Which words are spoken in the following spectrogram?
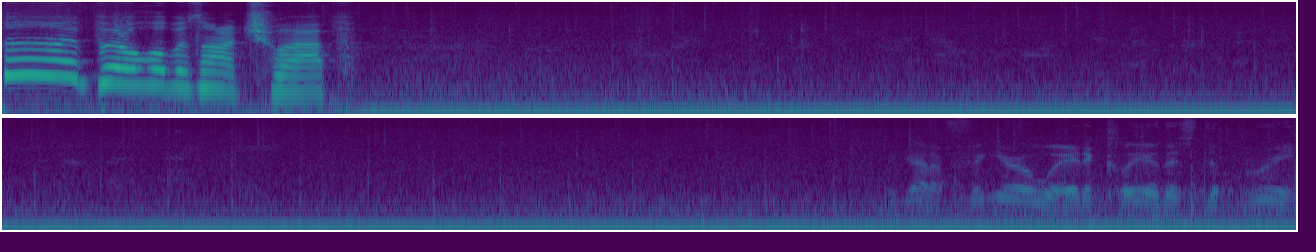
Ah, I better hope it's not a trap. We gotta figure a way to clear this debris.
